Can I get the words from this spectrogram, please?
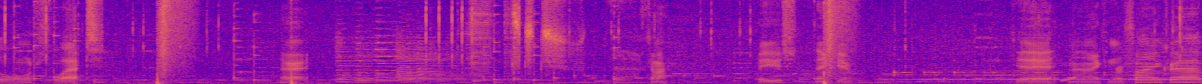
a little more flat. Alright. Come on. Please. Thank you. Okay, now I can refine crap.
